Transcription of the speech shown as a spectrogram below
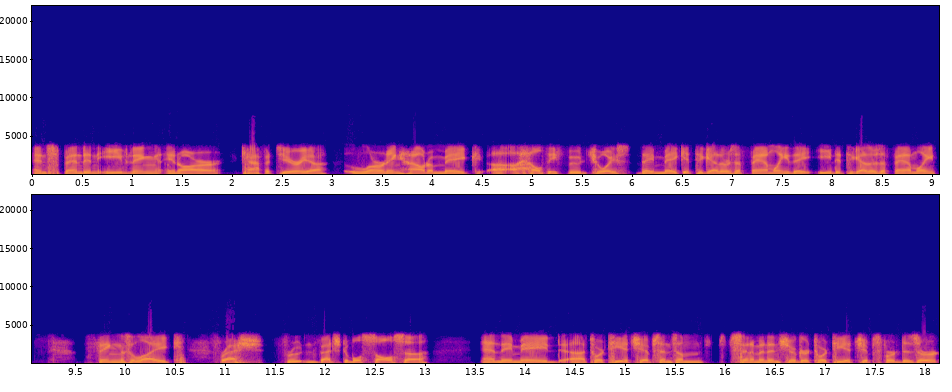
and spend an evening in our cafeteria learning how to make a healthy food choice. They make it together as a family, they eat it together as a family. Things like fresh fruit and vegetable salsa, and they made uh, tortilla chips and some cinnamon and sugar tortilla chips for dessert.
